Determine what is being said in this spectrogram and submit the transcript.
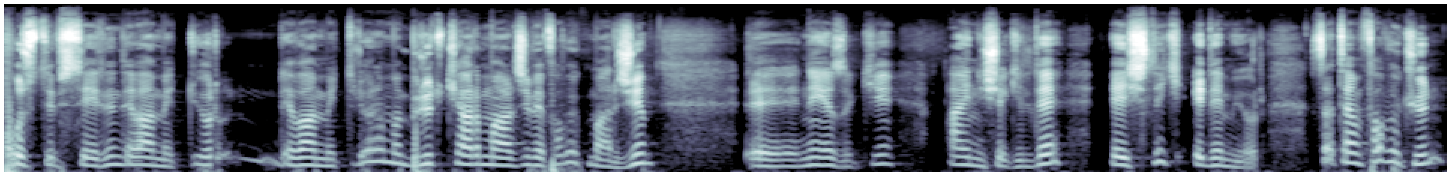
pozitif seyrini devam ettiriyor, devam ettiriyor ama brüt kar marjı ve fabrik marjı e, ne yazık ki aynı şekilde eşlik edemiyor. Zaten FAVÖK'ün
